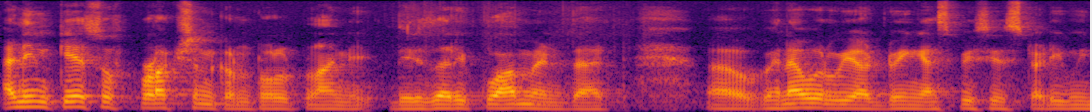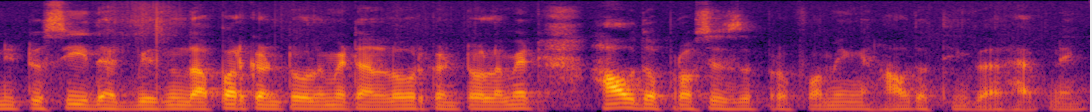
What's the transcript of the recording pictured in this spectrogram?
And in case of production control plan, there is a requirement that uh, whenever we are doing SPC study, we need to see that based on the upper control limit and lower control limit, how the process is performing and how the things are happening.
